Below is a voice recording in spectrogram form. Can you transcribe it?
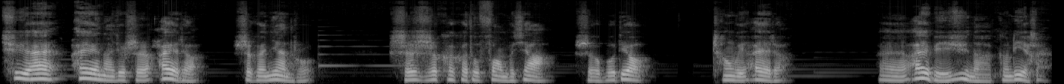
去爱爱呢，就是爱着是个念头，时时刻刻都放不下、舍不掉，称为爱着。嗯，爱比欲呢更厉害，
